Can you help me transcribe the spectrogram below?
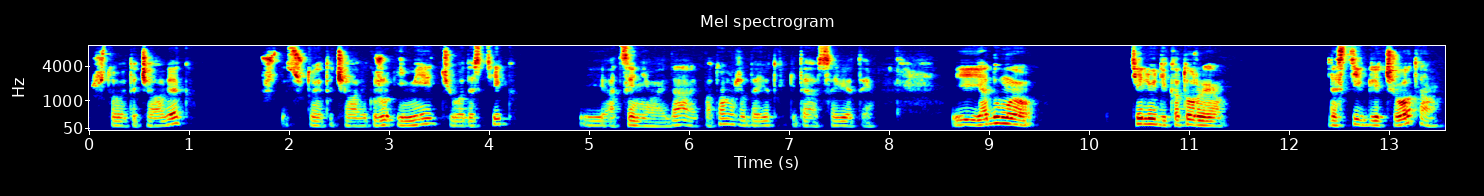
что это человек, что это человек уже имеет, чего достиг, и оценивает, да, и потом уже дает какие-то советы. И я думаю, те люди, которые достигли чего-то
